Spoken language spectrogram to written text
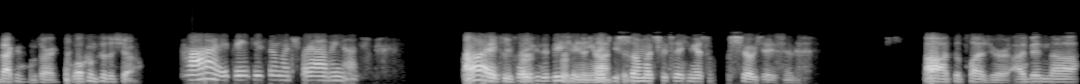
Rebecca, I'm sorry. Welcome to the show. Hi, thank you so much for having us. Hi, it's a pleasure to be here. Thank you so much for taking us on the show, Jason. Uh, it's a pleasure. I've been uh,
